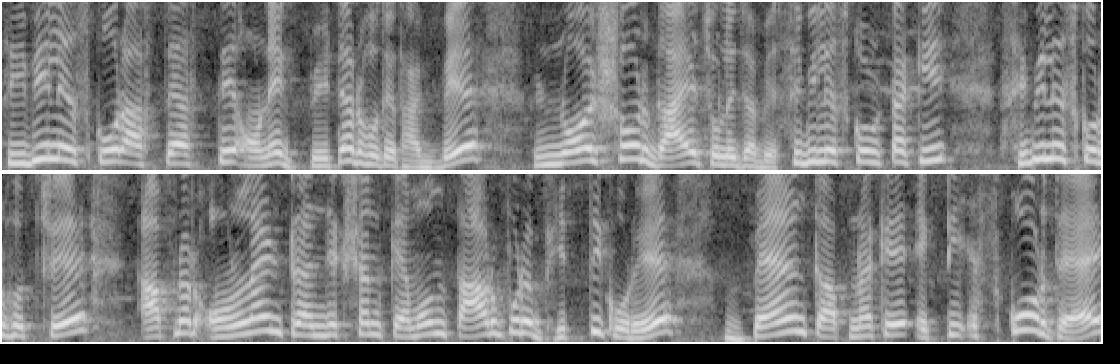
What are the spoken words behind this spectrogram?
সিভিল স্কোর আস্তে আস্তে অনেক বেটার হতে থাকবে। নয়শোর গায়ে চলে যাবে। সিভিল স্কোরটা কি? সিভিল স্কোর হচ্ছে আপনার অনলাইন ট্রানজ্যাকশান কেমন তার উপরে ভিত্তি করে ব্যাংক আপনাকে একটি স্কোর দেয়,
